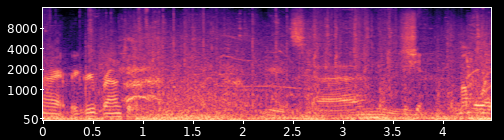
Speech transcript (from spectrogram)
All right, regroup round two. It's high noon. Shit. my boy.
